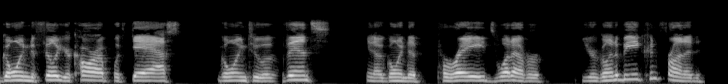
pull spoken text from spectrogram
going to fill your car up with gas, going to events, you know, going to parades, whatever, you're going to be confronted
